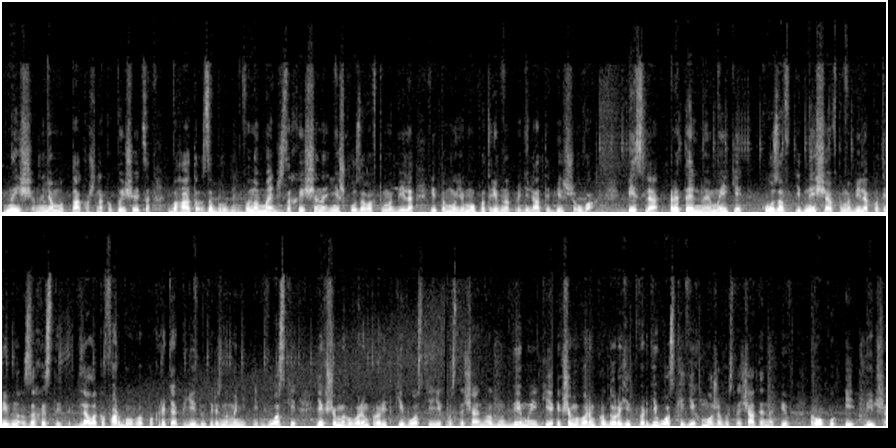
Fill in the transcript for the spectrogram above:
днища. На ньому також накопичується багато забруднень. Воно менш захищене ніж кузов автомобіля, і тому йому потрібно приділяти більше уваги. Після ретельної мийки кузов і днище автомобіля потрібно захистити. Для лакофарбового покриття підійдуть різноманітні воски. Якщо ми говоримо про рідкі воски, їх вистачає на одну-дві мийки. Якщо ми говоримо про дорогі тверді воски, їх може вистачати на півроку і більше.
